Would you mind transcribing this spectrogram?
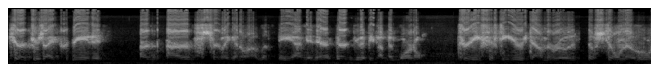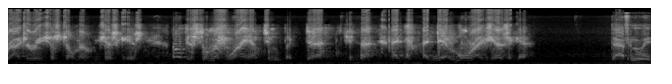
characters I created are, are certainly going to outlive me. I mean, they're they're going to become immortal. 30, 50 years down the road, they'll still know who Roger is. They'll still know who Jessica is. I hope they'll still know who I am too. But uh, I, I did more on Jessica. Definitely.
